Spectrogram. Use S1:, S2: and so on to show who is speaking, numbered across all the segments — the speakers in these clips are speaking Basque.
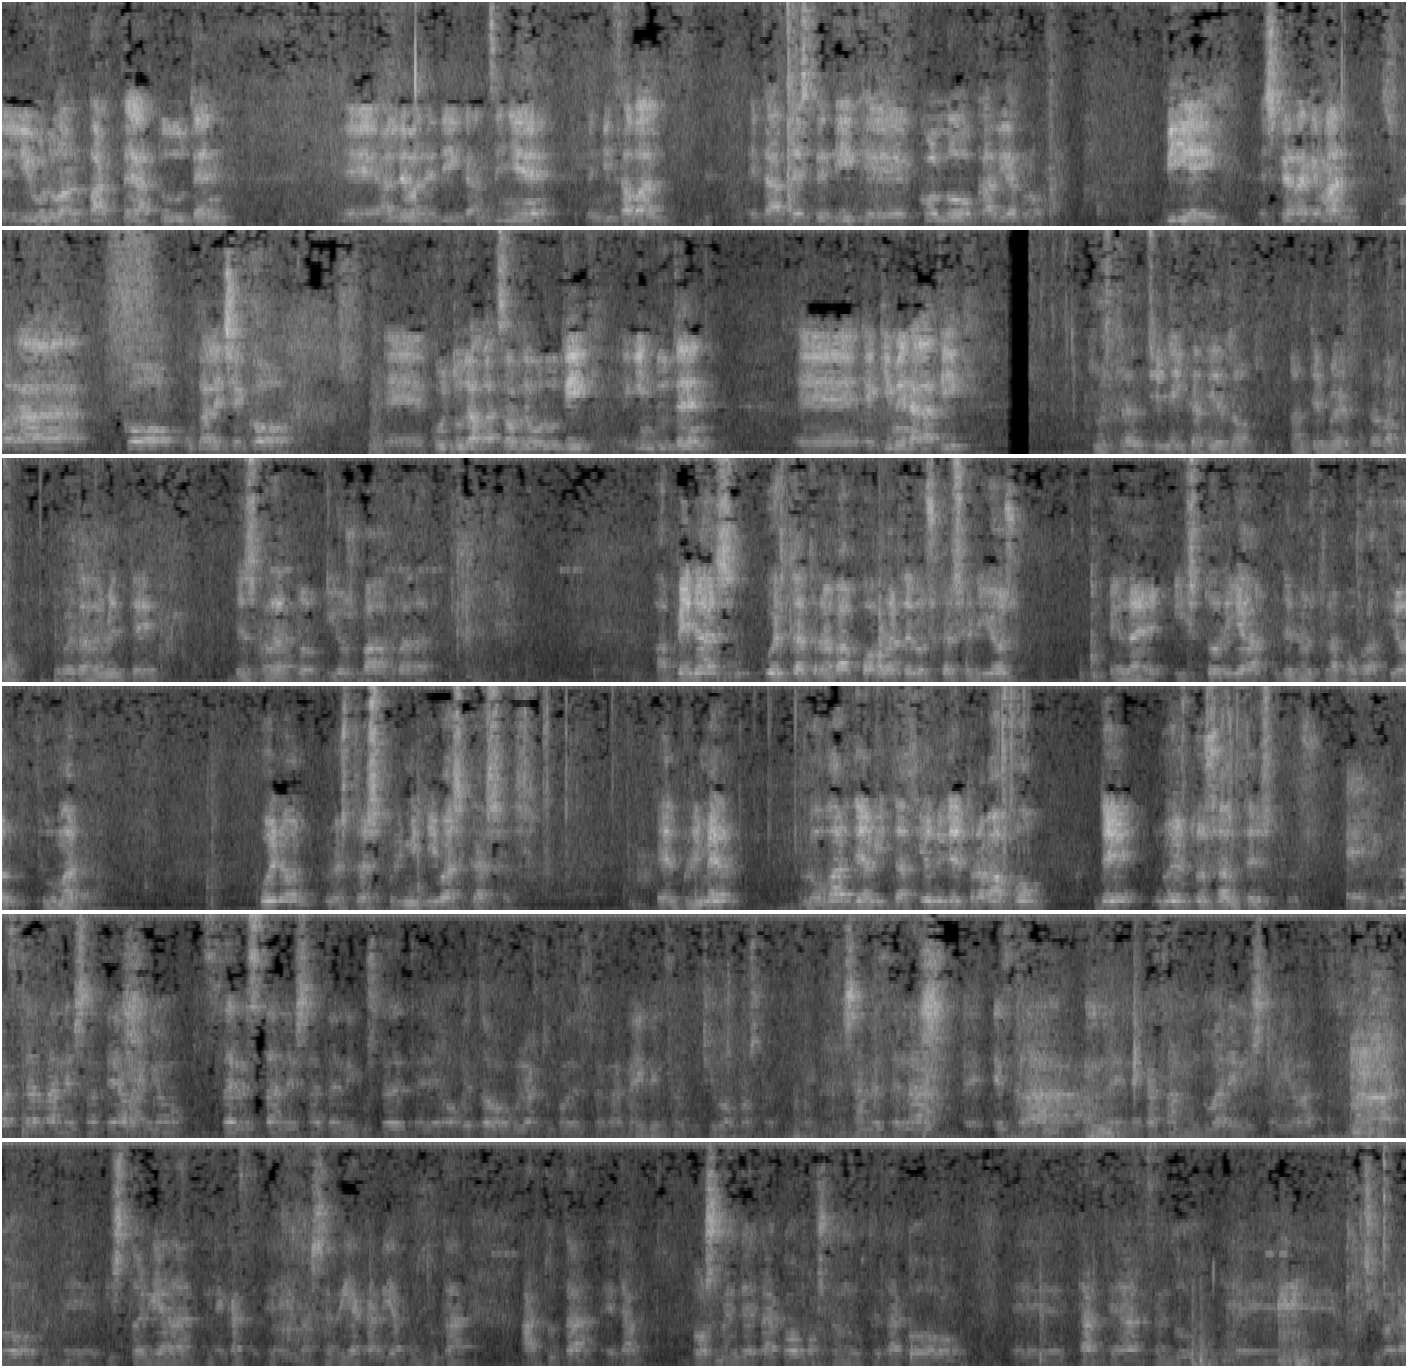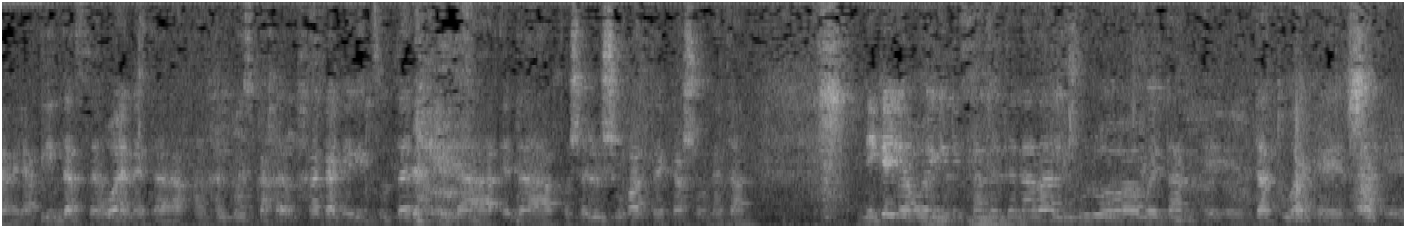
S1: e, liburuan parte hartu duten e, alde batetik antzine mendizabal eta bestetik e, koldo kadierno. Biei eskerrak eman, Zumarrako udaletxeko e, kultura batzorde burutik egin duten e, ekimenagatik.
S2: Nuestra antzine cadierno han terminado este trabajo que verdaderamente es grato y os va a agradar. Apenas cuesta trabajo hablar de los caseríos en la historia de nuestra población zumarra. Fueron nuestras primitivas casas, el primer lugar de habitación y de trabajo de nuestros ancestros.
S3: E, liburua zer dan esatea baino, zer ez dan esaten ikuste dut eh, hobeto gulartuko dezuela, nahi bintzat gutxi bau kostatzen zait. Esan bezala, eh, ez da eh, nekazan munduaren historia bat. Zumarrako eh, historia da nekaz, eh, baserriak abia puntuta hartuta, eta bost mendetako, bosten urtetako e, tartea hartzen du e, gutxi gora bera. Linda zegoen, eta Angel Buzka jakak egin zuten, eta, eta Jose Luis Ugarte kasu honetan. Nik gehiago egin izan detena da, liburu hauetan e, datuak e,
